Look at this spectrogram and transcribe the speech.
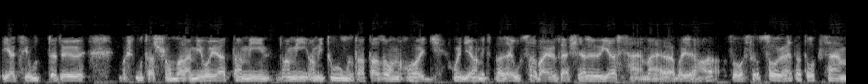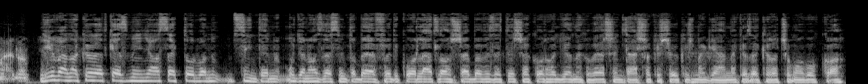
piaci úttörő most mutasson valami olyat, ami, ami, ami túlmutat azon, hogy, hogy amit az EU szabályozás előírja számára, vagy a szolgáltatók számára. Nyilván a következménye a szektorban szintén ugyanaz lesz, mint a belföldi korlátlanság bevezetésekor, hogy jönnek a versenytársak, és ők is megjelennek ezekkel a csomagokkal.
